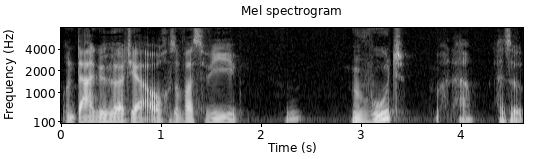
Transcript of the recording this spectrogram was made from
und da gehört ja auch sowas wie Wut? Also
